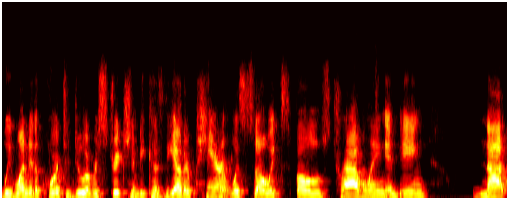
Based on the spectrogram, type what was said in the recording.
we wanted the court to do a restriction because the other parent was so exposed traveling and being not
